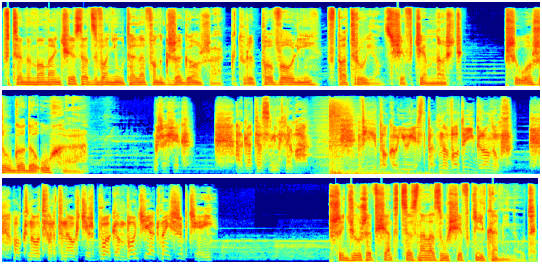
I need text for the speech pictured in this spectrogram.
W tym momencie zadzwonił telefon Grzegorza, który powoli, wpatrując się w ciemność, przyłożył go do ucha. Grzesiek, Agata zniknęła. W jej pokoju jest pełno wody i glonów. Okno otwarte na oścież, błagam, bądź jak najszybciej. Przy dziurze w siatce znalazł się w kilka minut.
